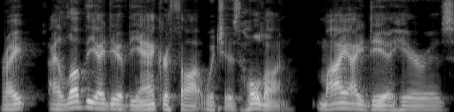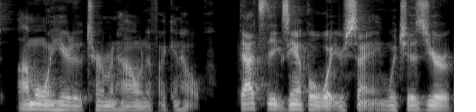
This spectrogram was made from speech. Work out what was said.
right? I love the idea of the anchor thought, which is hold on. My idea here is I'm only here to determine how and if I can help. That's the example of what you're saying, which is you're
